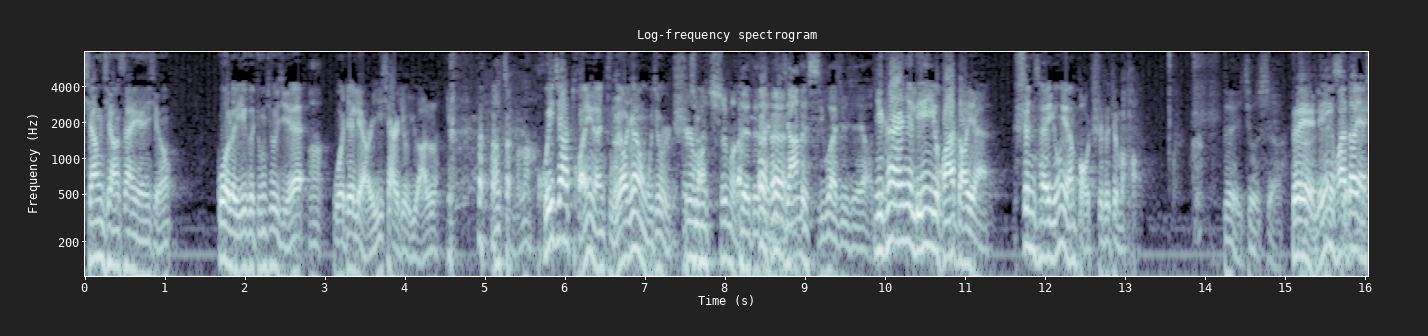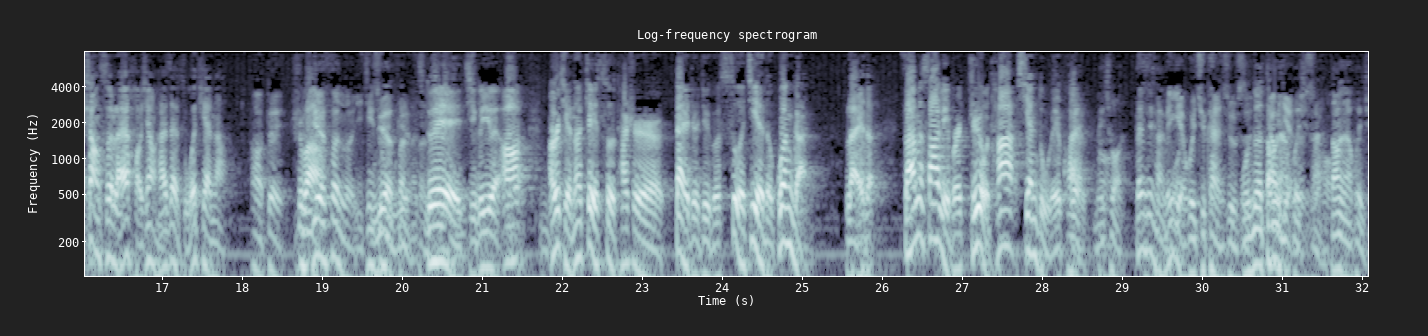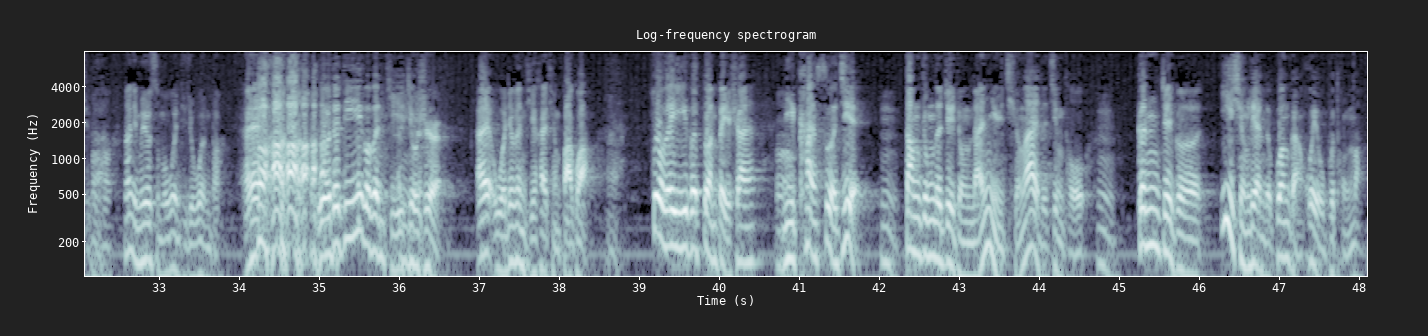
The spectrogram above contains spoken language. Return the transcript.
锵锵三人行，过了一个中秋节，啊我这脸儿一下就圆了。啊，怎么了？回家团圆，主要任务就是吃嘛就是。吃嘛，对对对，你家的习惯就这样。你看人家林奕华导演身材永远保持的这么好。对，就是啊。对，嗯林奕华导演上次来好像还在昨天呢。啊，对，是吧五月份了，已经是五月份了五月份了。对，几个月啊，而且呢，这次他是带着这个色戒的观感来的。咱们仨里边只有他先睹为快了。，没错。但是你们也会去看，是不是？我们当然会去看当然会去看那你们有什么问题就问吧。哎，我的第一个问题就是，哎，我这问题还挺八卦。作为一个断背山，嗯你看《色戒》嗯当中的这种男女情爱的镜头，嗯，跟这个异性恋的观感会有不同吗？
